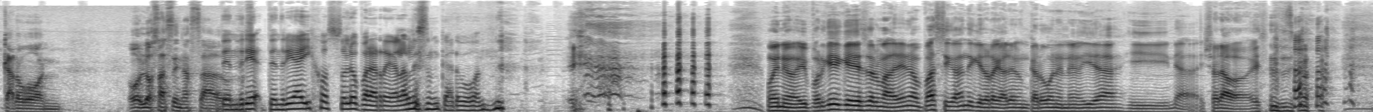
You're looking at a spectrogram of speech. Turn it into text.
carbón. O los hacen asados. Tendría, tendría hijos solo para regalarles un carbón. Bueno, ¿y por qué quieres ser madre? No, básicamente quiero regalar un carbón en Navidad y nada, y lloraba.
